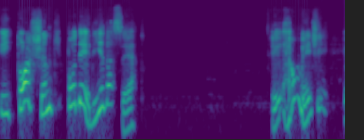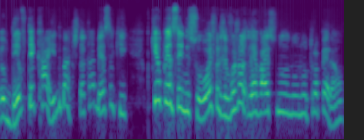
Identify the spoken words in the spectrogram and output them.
e tô achando que poderia dar certo. Eu, realmente, eu devo ter caído e batido a cabeça aqui. Porque eu pensei nisso hoje, falei assim, vou levar isso no, no, no tropeirão.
